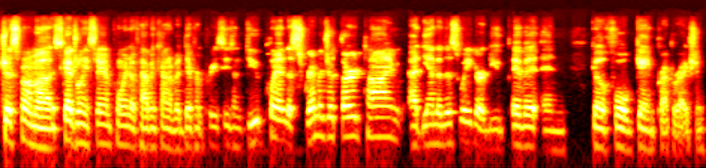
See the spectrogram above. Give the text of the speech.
just from a scheduling standpoint of having kind of a different preseason, do you plan to scrimmage a third time at the end of this week, or do you pivot and go full game preparation?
